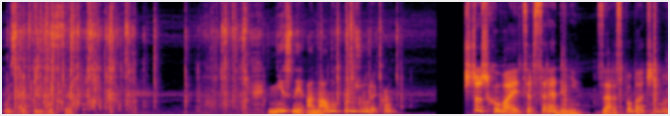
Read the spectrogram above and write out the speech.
Ось такий десерт. Ніжний аналог бонжурика. Що ж ховається всередині? Зараз побачимо.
